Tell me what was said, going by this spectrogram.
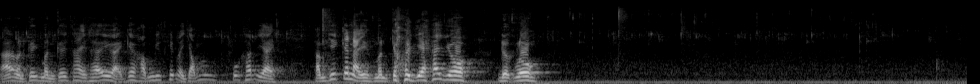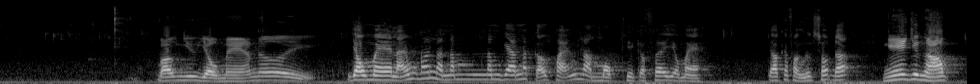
Đó, mình cứ mình cứ thay thế vậy cái không nhất thiết là giống quốc hết vậy. Thậm chí cái này mình cho giá vô được luôn. Bao nhiêu dầu mè anh ơi? Dầu mè nãy muốn nói là 5 5 gram nó cỡ khoảng là một thìa cà phê dầu mè cho cái phần nước sốt đó. Nghe chưa ngọc?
